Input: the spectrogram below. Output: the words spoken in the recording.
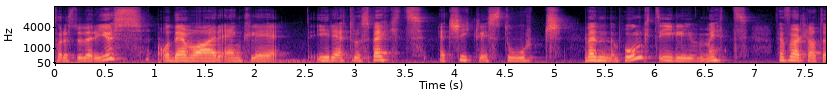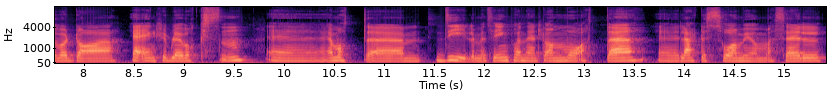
for å studere juss, og det var egentlig i retrospekt et skikkelig stort vendepunkt i livet mitt. For jeg følte at det var da jeg egentlig ble voksen. Eh, jeg måtte eh, deale med ting på en helt annen måte. Jeg lærte så mye om meg selv,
